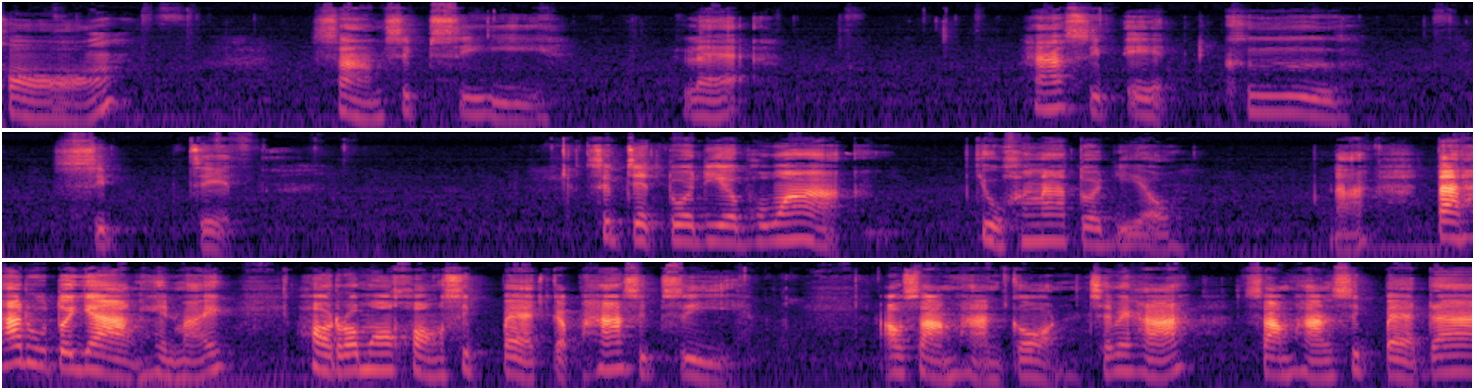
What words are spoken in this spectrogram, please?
ของ34และ51คือ17 17ตัวเดียวเพราะว่าอยู่ข้างหน้าตัวเดียวนะ แต่ถ้าดูตัวอย่างเห็นไหม หอรมอของ 18 กับ 54 เอา 3 หารก่อนใช่ไหมคะ 3 หาร 18 ได้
